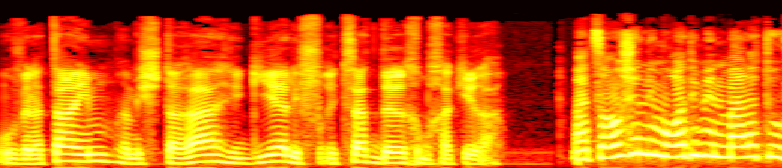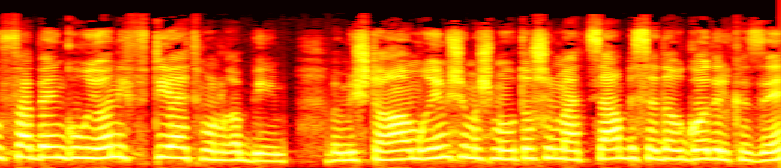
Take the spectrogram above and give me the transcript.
ובינתיים המשטרה הגיעה לפריצת דרך בחקירה. מעצרו של נמרודי מנמל התעופה בן גוריון הפתיע אתמול רבים. במשטרה אומרים שמשמעותו של מעצר בסדר גודל כזה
